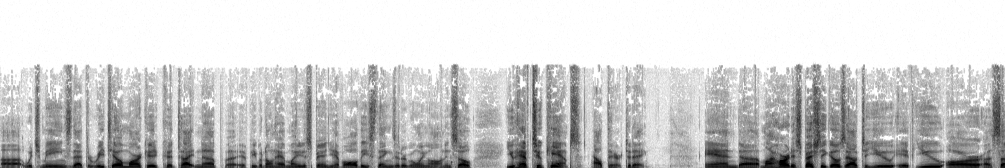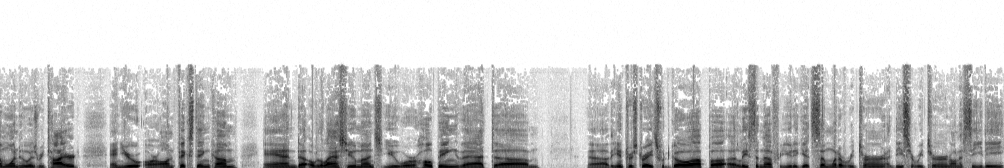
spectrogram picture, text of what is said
uh, which means that the retail market could tighten up. Uh, if people don't have money to spend, you have all these things that are going on. And so you have two camps out there today. And uh, my heart especially goes out to you if you are uh, someone who is retired and you are on fixed income, and uh, over the last few months you were hoping that um, uh, the interest rates would go up uh, at least enough for you to get somewhat of a return, a decent return on a CD.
